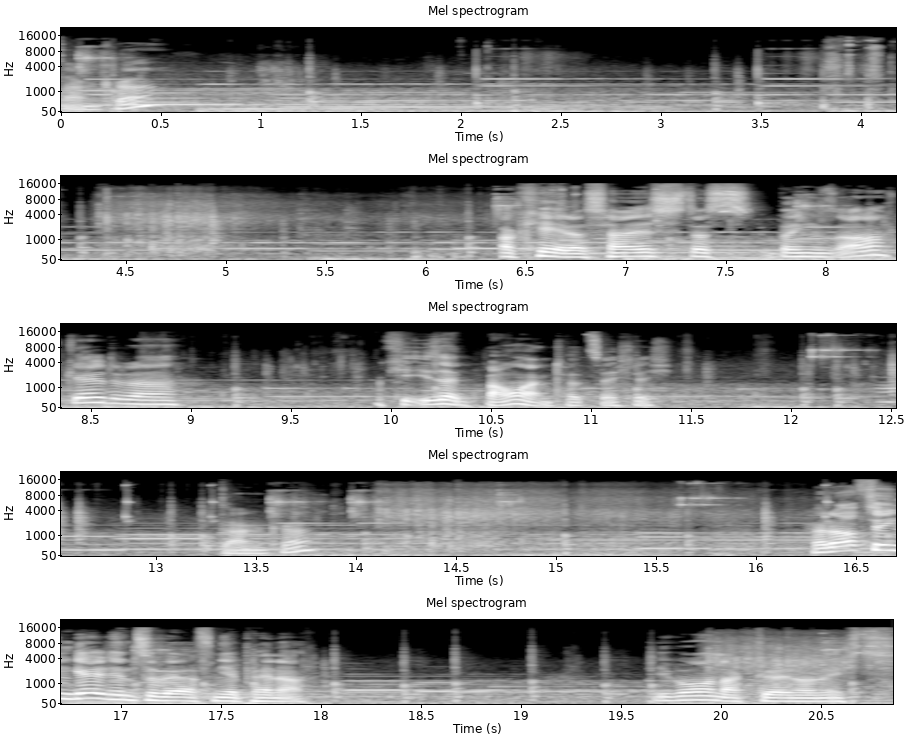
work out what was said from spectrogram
Danke. Okay, das heißt, das bringt uns auch noch Geld, oder? Okay, ihr seid Bauern tatsächlich. Danke. Hört auf, den Geld hinzuwerfen, ihr Penner. Die brauchen aktuell noch nichts.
